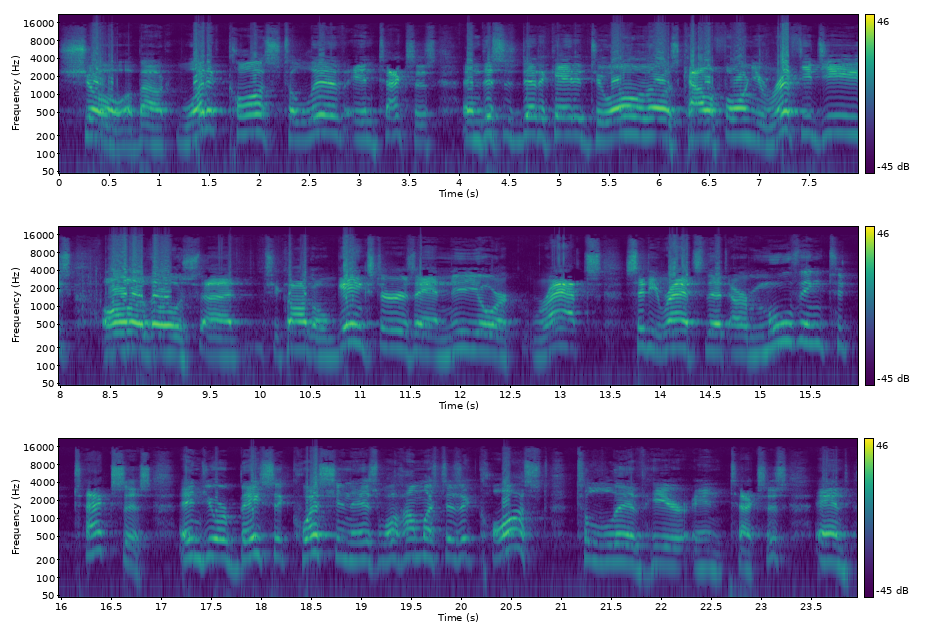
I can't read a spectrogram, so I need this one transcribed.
show about what it costs to live in Texas. And this is dedicated to all of those California refugees, all of those uh, Chicago gangsters, and New York rats, city rats that are moving to Texas. And your basic question is well, how much does it cost to live here in Texas? And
